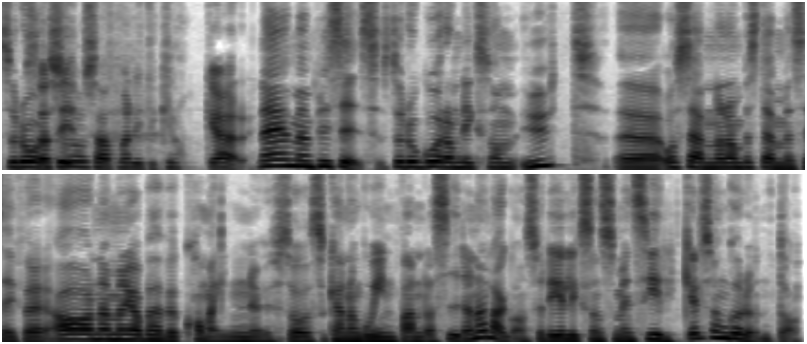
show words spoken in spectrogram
Så, då, så, att det, så, så, att man inte krockar? Nej, men precis. Så då går de liksom ut eh, och sen när de bestämmer sig för ja, nej, men jag behöver komma in nu så, så kan de gå in på andra sidan av ladugården. Så det är liksom som en cirkel som går runt då.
